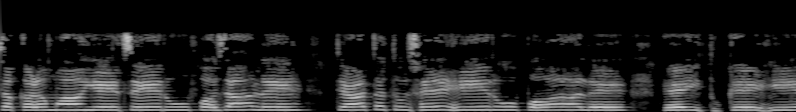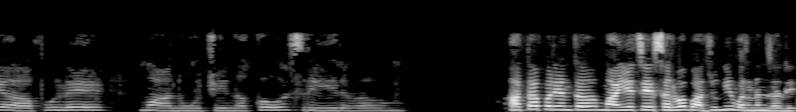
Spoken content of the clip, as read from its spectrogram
सकळ मायेचे रूप झाले त्यात तुझे ही रूप आले. हे इतुके ही आपुले मानूची नको श्रीराम. आतापर्यंत मायेचे सर्व बाजूंनी वर्णन झाले.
